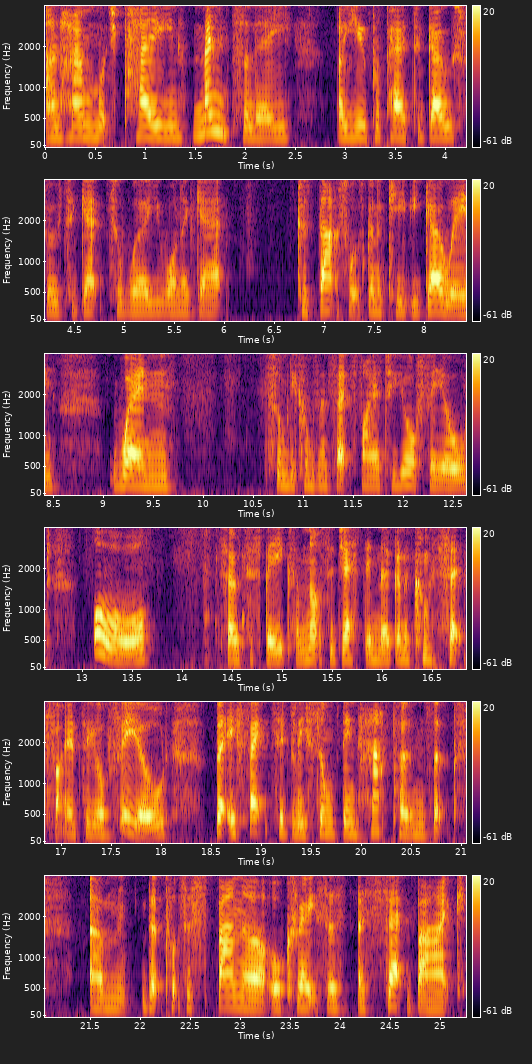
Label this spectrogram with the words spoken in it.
And how much pain mentally are you prepared to go through to get to where you want to get? Because that's what's going to keep you going when somebody comes and sets fire to your field or so to speak. So I'm not suggesting they're going to come and set fire to your field, but effectively something happens that um, that puts a spanner or creates a, a setback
